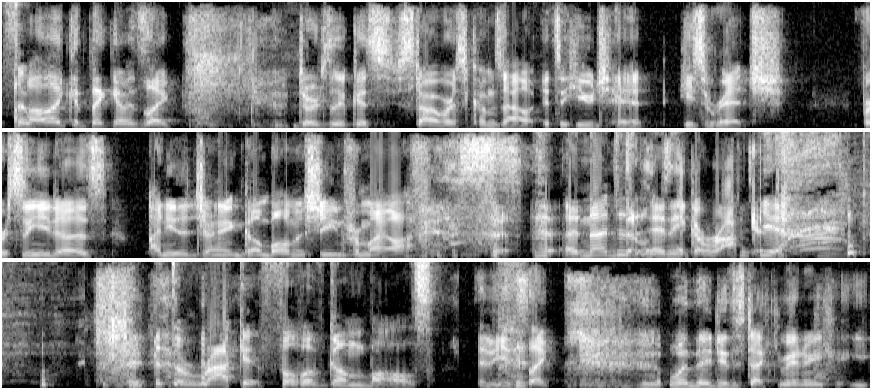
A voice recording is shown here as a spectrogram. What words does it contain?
So all I could think of is like George Lucas Star Wars comes out, it's a huge hit. He's rich. First thing he does, I need a giant gumball machine for my office. and not just any like a rocket. Yeah. it's a rocket full of gumballs. He's like, when they do this documentary, you,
